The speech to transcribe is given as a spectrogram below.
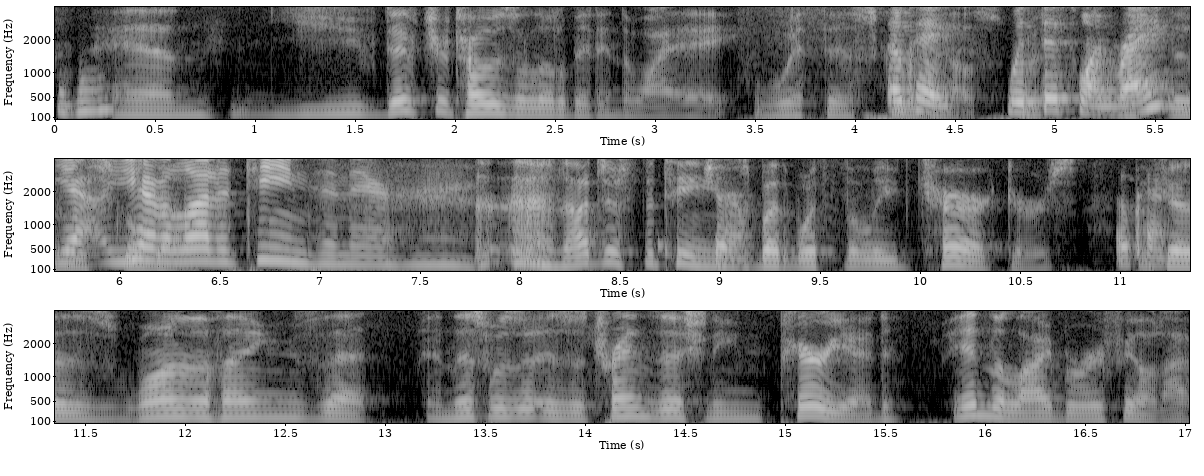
Mm-hmm. and you've dipped your toes a little bit into YA with this school Okay, belles. with this one, right? the- Yeah, you have a lot of teens in there. not just the teens, Sure. but with the lead characters. Okay. Because one of the things that, and this was a, is a transitioning period in the library field. I,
